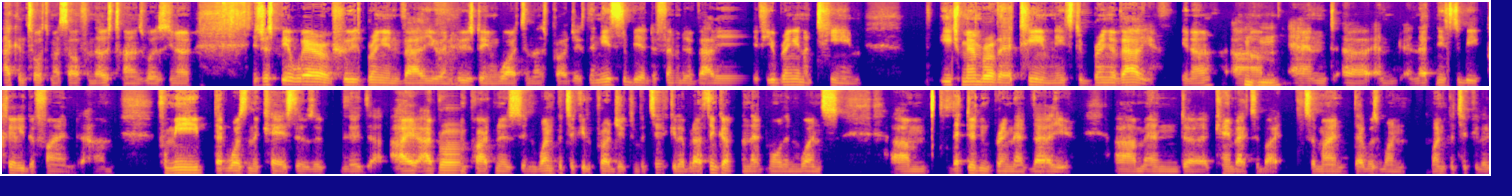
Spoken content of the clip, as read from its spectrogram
back and talk to myself in those times, was you know, is just be aware of who's bringing value and who's doing what in those projects. There needs to be a definitive value. If you bring in a team, each member of that team needs to bring a value you know um, mm-hmm. and uh, and and that needs to be clearly defined um, for me that wasn't the case there was a I, I brought in partners in one particular project in particular but i think i've done that more than once um, that didn't bring that value um, and uh, came back to bite so mine that was one one particular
